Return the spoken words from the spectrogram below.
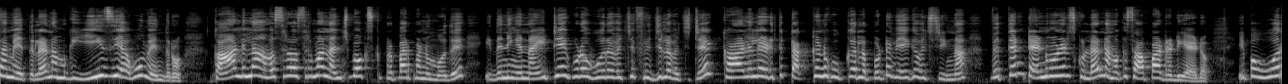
சமயத்தில் நமக்கு ஈஸியாகவும் வெந்துடும் காலையில் அவசர அவசரமாக லஞ்ச் பாக்ஸ்க்கு ப்ரிப்பேர் பண்ணும்போது இதை நீங்கள் நைட்டே கூட ஊற வச்சு ஃப்ரிட்ஜில் வச்சுட்டு காலையில் எடுத்து டக்குன்னு குக்கரில் போட்டு வேக வச்சிட்டிங்கன்னா வித்தின் டென் மினிட்ஸ்க்குள்ளே நமக்கு சாப்பாடு ரெடி ஆகிடும் இப்போ ஊற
